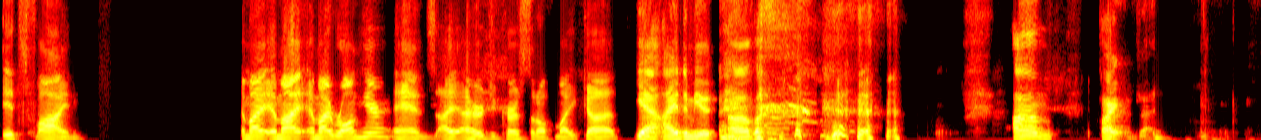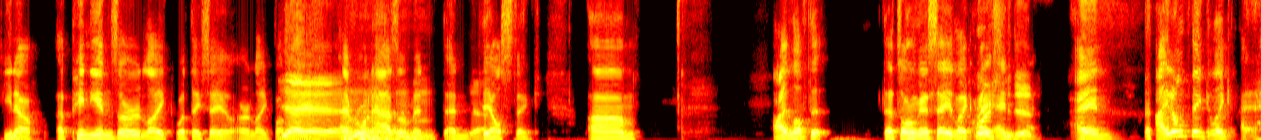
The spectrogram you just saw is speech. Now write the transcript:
it's fine. Am I am I am I wrong here? Hans, I, I heard you cursing off mic. God, yeah, I had to mute. Um, um, all right. You know, opinions are like what they say are like. Yeah, yeah, yeah, yeah. everyone has them, and and Yeah. they all stink. Um, I loved it. That's all I'm gonna say. Like, of course I, you and, did. and I don't think like I,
